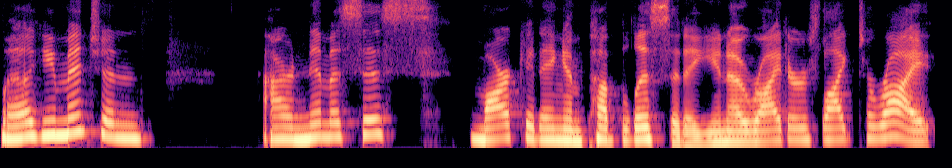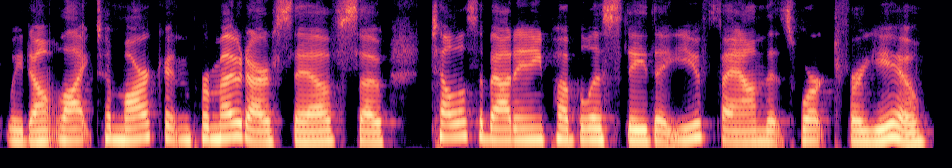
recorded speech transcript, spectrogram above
Well, you mentioned our nemesis marketing and publicity. You know, writers like to write, we don't like to market and promote ourselves. So tell us about any publicity that you found that's worked for you.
